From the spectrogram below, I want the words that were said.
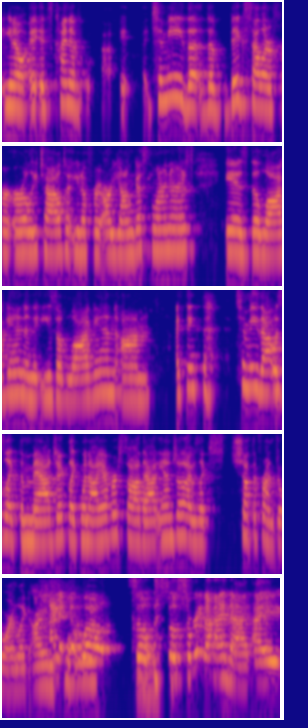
you know it, it's kind of it, to me the the big seller for early childhood, you know, for our youngest learners, is the login and the ease of login. Um, I think that to me that was like the magic. Like when I ever saw that, Angela, I was like, shut the front door. Like I am I, well, so so story behind that. I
